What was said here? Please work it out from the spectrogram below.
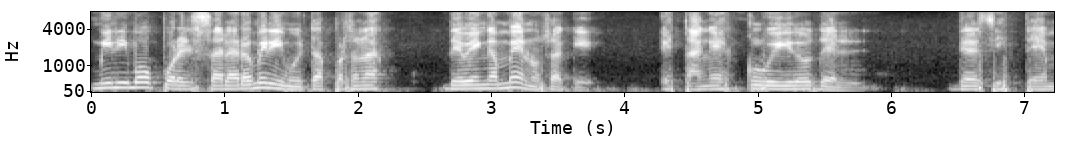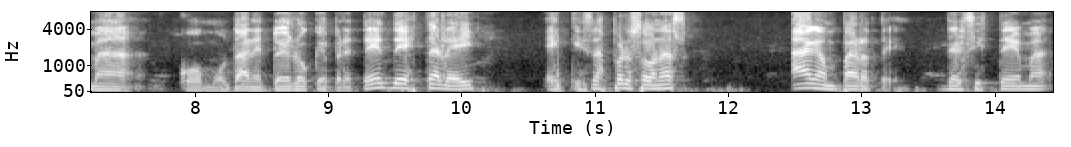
mínimo por el salario mínimo y estas personas devengan menos, o sea que están excluidos del, del sistema como tal. Entonces lo que pretende esta ley es que esas personas hagan parte del sistema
